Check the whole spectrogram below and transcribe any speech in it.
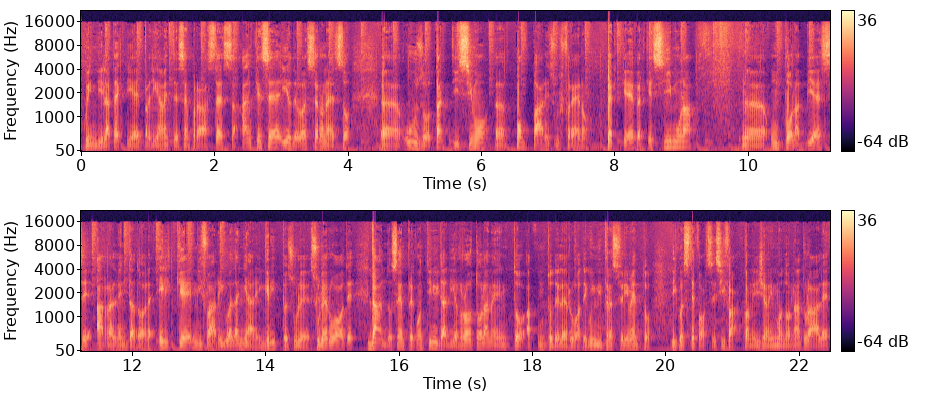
quindi la tecnica è praticamente sempre la stessa, anche se io devo essere onesto, eh, uso tantissimo eh, pompare sul freno. Perché? Perché simula eh, un po' l'ABS al rallentatore, il che mi fa riguadagnare grip sulle, sulle, ruote, dando sempre continuità di rotolamento appunto delle ruote, quindi il trasferimento di queste forze si fa, come dicevo, in modo naturale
